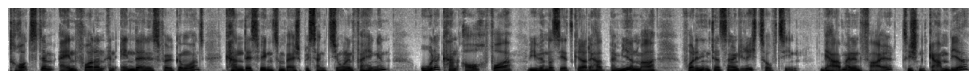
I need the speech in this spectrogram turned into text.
trotzdem einfordern ein Ende eines Völkermords, kann deswegen zum Beispiel Sanktionen verhängen oder kann auch vor, wie man das jetzt gerade hat bei Myanmar, vor den Internationalen Gerichtshof ziehen. Wir haben einen Fall zwischen Gambia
